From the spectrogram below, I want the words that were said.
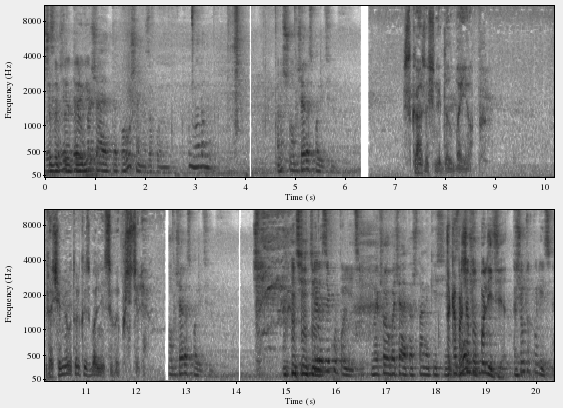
Ви Щоб скажіть, де ви перевірити? вбачаєте порушення закону? Ну, надамо. Хорошо. Через поліцію. Сказочный долбоеб. Зачем его только из больницы выпустили? Через поліцію. Через яку поліцію? Ну, якщо ви бачаєте, що там якісь є Так а при чому злочин, тут поліція? При чому тут поліція?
